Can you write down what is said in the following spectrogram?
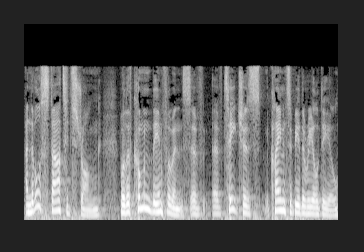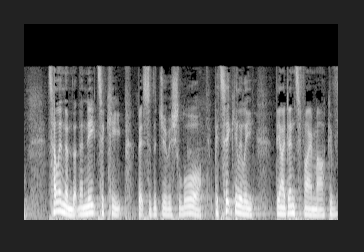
And they've all started strong, but they've come under the influence of, of teachers claiming to be the real deal, telling them that they need to keep bits of the Jewish law, particularly the identifying mark of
